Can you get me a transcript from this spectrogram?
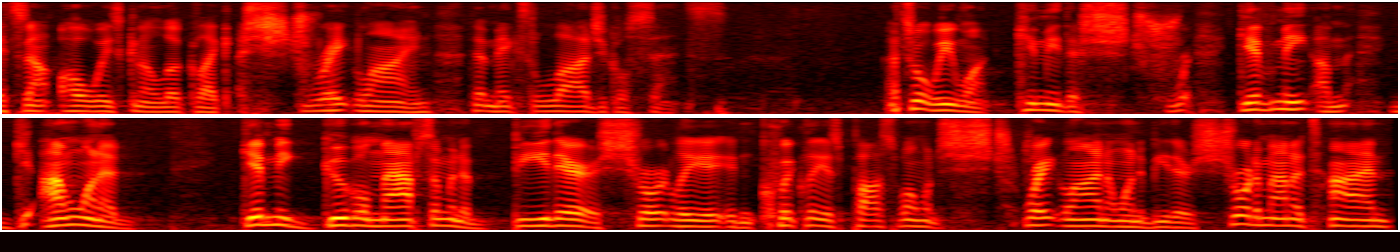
it's not always going to look like a straight line that makes logical sense. That's what we want. Give me the straight, give me, um, I want to, give me Google Maps. I'm going to be there as shortly and quickly as possible. I want a straight line. I want to be there a short amount of time.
